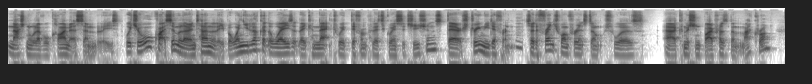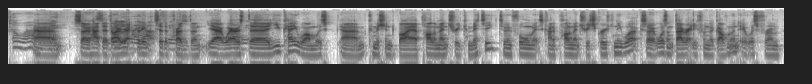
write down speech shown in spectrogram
national level climate assemblies, which are all quite similar internally. But when you look at the ways that they connect with different political institutions, they're extremely different. Mm. So the French one, for instance, was uh, commissioned by President Macron. Oh wow! Um, okay. So had so a direct really link up, to the yeah. president. Yeah, whereas right. the UK one was um, commissioned by a parliamentary committee to inform its kind of parliamentary scrutiny work. So it wasn't directly from the government; it was from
